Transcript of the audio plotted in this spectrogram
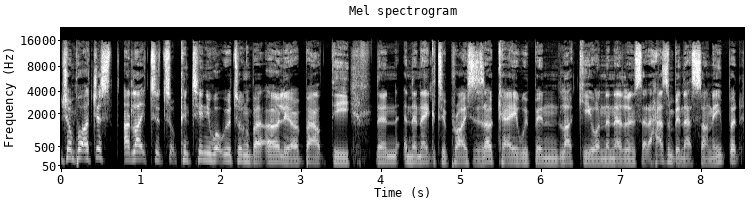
Jean Paul, I just I'd like to continue what we were talking about earlier about the the, the negative prices. Okay, we've been lucky on the Netherlands that it hasn't been that sunny, but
